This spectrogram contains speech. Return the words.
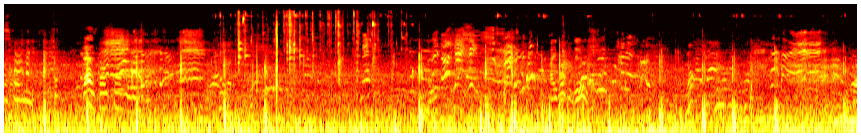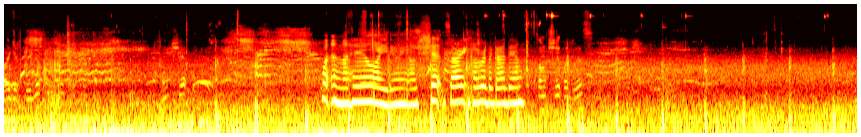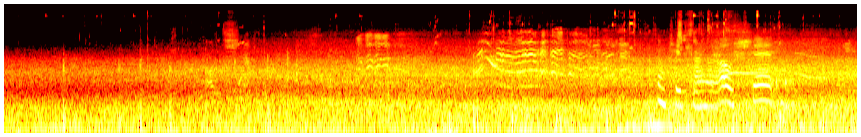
Don't show me. I want to do this. Gotta get bigger. Oh shit. What in the hell are you doing? Oh shit, sorry, covered the goddamn. Some shit like this. Some kid sign. Like, oh shit.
